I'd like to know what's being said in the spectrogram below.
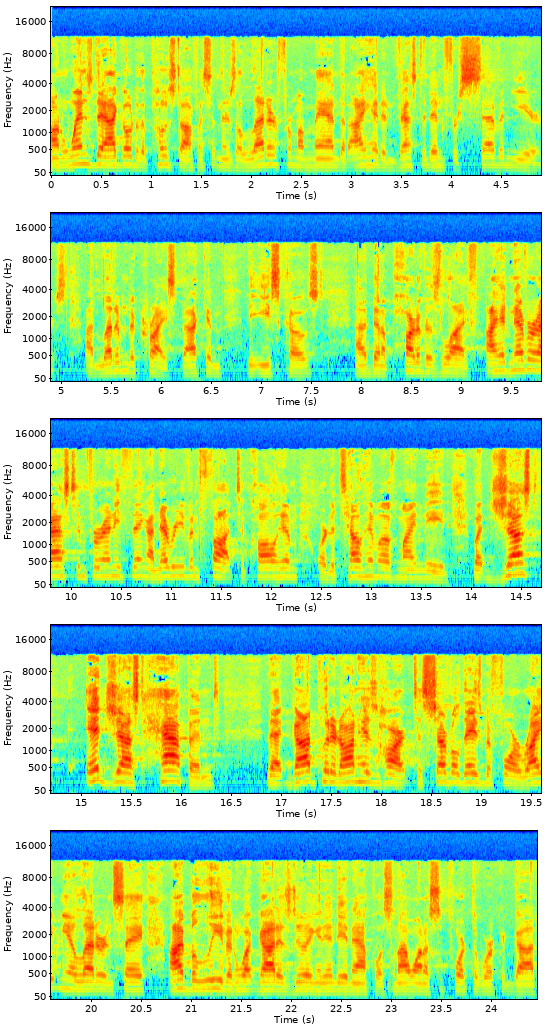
on Wednesday, I go to the post office and there's a letter from a man that I had invested in for seven years. I'd led him to Christ back in the East Coast, and I'd been a part of his life. I had never asked him for anything. I never even thought to call him or to tell him of my need. But just, it just happened that God put it on his heart to several days before write me a letter and say, I believe in what God is doing in Indianapolis and I want to support the work of God.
